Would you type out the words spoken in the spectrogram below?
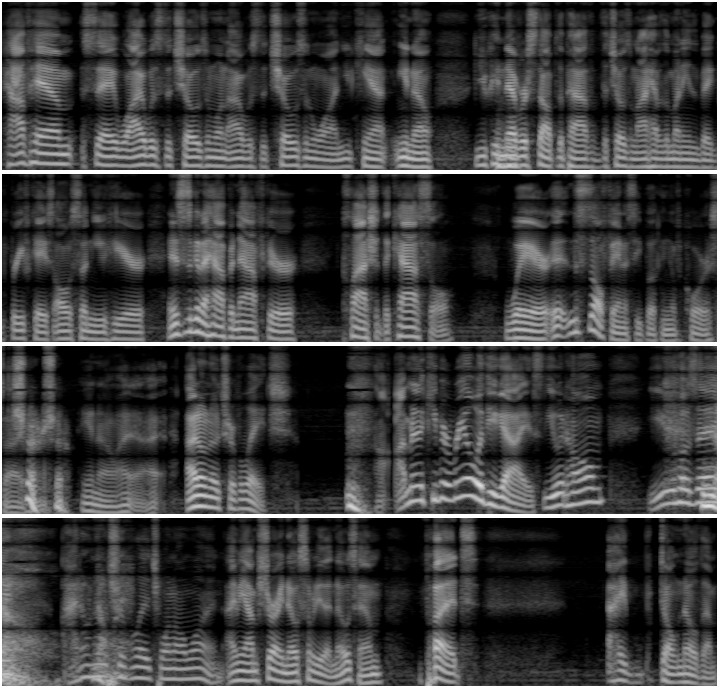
have him say, "Well, I was the chosen one. I was the chosen one." You can't, you know, you can Mhm. never stop the path of the chosen. I have the money in the big briefcase. All of a sudden, you hear, and this is going to happen after Clash at the Castle, where and this is all fantasy booking, of course. I, Sure. Sure. You know, I, I I don't know Triple H. I'm to keep it real with you guys. You at home, you Jose. No. I don't know No way. Triple H one on one. I mean, I'm sure I know somebody that knows him, but I don't know them.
